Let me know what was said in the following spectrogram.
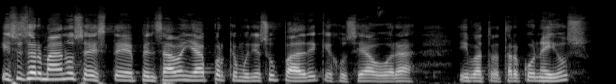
Y sus hermanos este, pensaban ya porque murió su padre que José ahora iba a tratar con ellos.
